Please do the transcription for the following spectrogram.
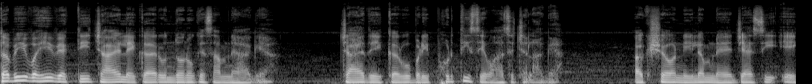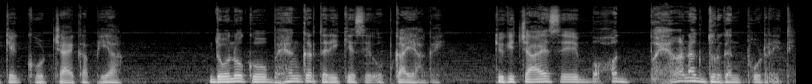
तभी वही व्यक्ति चाय लेकर उन दोनों के सामने आ गया। चाय देखकर वो बड़ी फुर्ती से वहाँ से चला गया। अक्षय और नीलम ने जैसी एक एक घूट चाय का पिया दोनों को भयंकर तरीके से उपकाई आ गई क्योंकि चाय से बहुत भयानक दुर्गंध फूट रही थी।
